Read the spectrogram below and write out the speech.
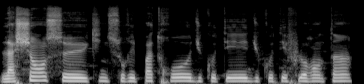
la chance qui ne sourit pas trop du côté du côté florentin,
